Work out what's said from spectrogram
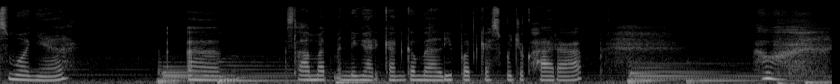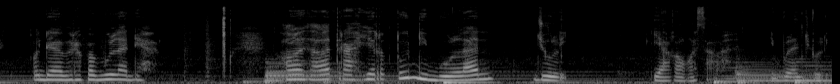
semuanya, um, selamat mendengarkan kembali podcast Pucuk Harap. Huh, udah berapa bulan ya? Kalau nggak salah terakhir tuh di bulan Juli. Ya kalau nggak salah di bulan Juli.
